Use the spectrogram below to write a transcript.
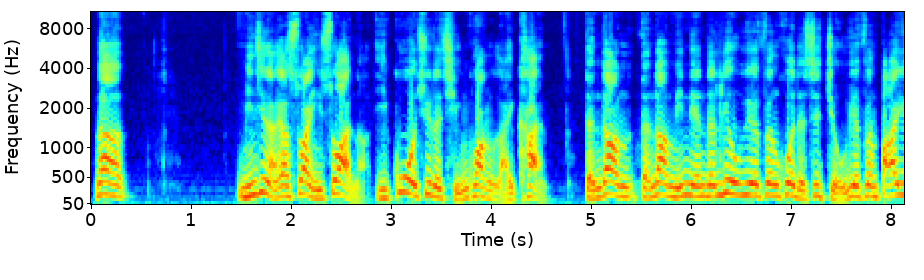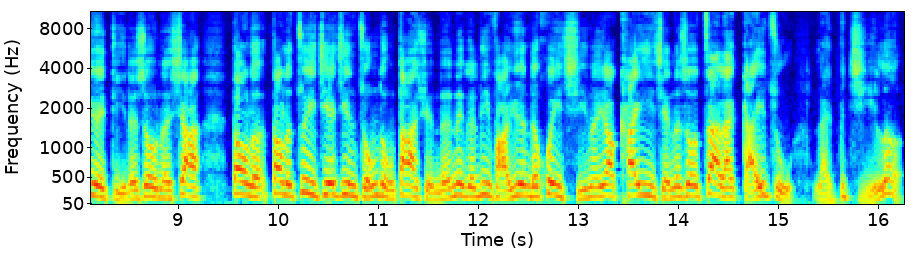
那民进党要算一算了，以过去的情况来看，等到等到明年的六月份或者是九月份、八月底的时候呢，下到了到了最接近总统大选的那个立法院的会期呢，要开议前的时候再来改组，来不及了。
